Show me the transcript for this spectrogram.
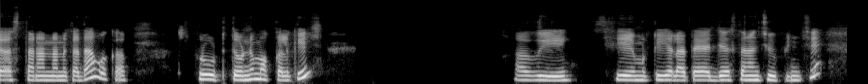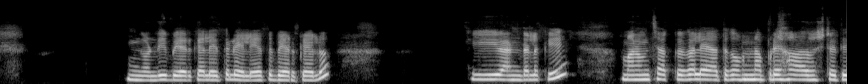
చేస్తాను అన్నాను కదా ఒక ఫ్రూట్ తోని మొక్కలకి. అవి ఏమిటి ఎలా తయారు చేస్తానని చూపించి. ఇంకోండి ఈ బీరకాయలు అయితే లేలేత బీరకాయలు. ఈ ఎండలకి మనం చక్కగా లేతగా ఉన్నప్పుడే హార్వెస్ట్ అయితే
